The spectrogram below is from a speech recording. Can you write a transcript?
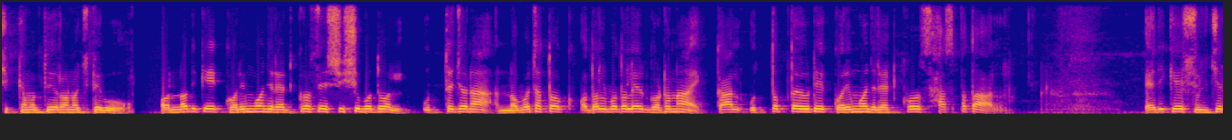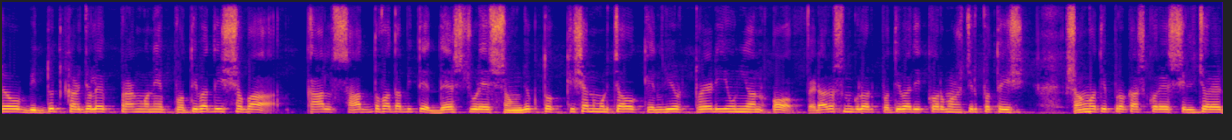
শিক্ষামন্ত্রী রনোজ পেগু। অন্যদিকে করিমগঞ্জ রেডক্রসের শিশু বদল, উত্তেজনা, নবজাতক অদল বদলের ঘটনায় কাল উত্তপ্ত হয়ে ওঠে করিমগঞ্জ রেডক্রস হাসপাতাল। এদিকে শিলচরেও বিদ্যুৎ কার্যালয় প্রাঙ্গণে প্রতিবাদী সভা, কাল সাত দফা দাবিতে দেশ জুড়ে সংযুক্ত কিষাণ মোর্চা ও কেন্দ্রীয় ট্রেড ইউনিয়ন ও ফেডারেশনগুলোর প্রতিবাদী কর্মসূচির প্রতি সংহতি প্রকাশ করে শিলচরের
